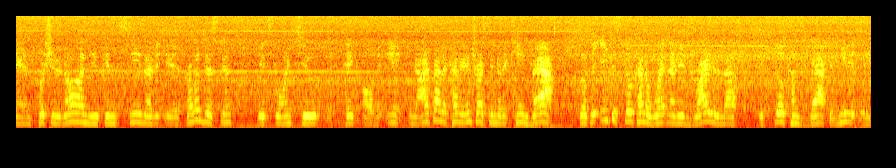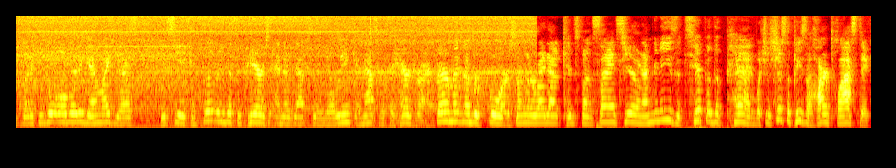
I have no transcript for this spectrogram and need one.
and pushing it on, you can see that it, from a distance, it's going to take all the ink. Now, I found it kind of interesting that it came back. So if the ink is still kind of wet and I didn't dry it enough, it still comes back immediately. But if you go over it again like this, you see it completely disappears and there's absolutely no ink and that's with the hair dryer. Experiment number four. So I'm going to write out Kids Fun Science here and I'm going to use the tip of the pen which is just a piece of hard plastic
